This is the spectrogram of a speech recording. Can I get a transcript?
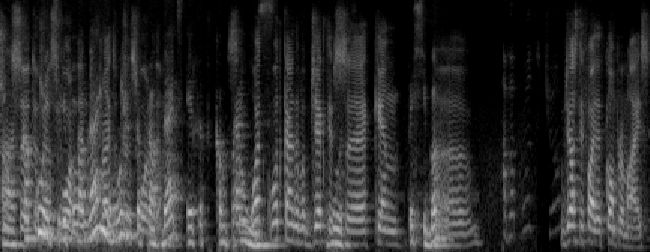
А какое целеполагание может оправдать этот компромисс? Спасибо. justify that compromise?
